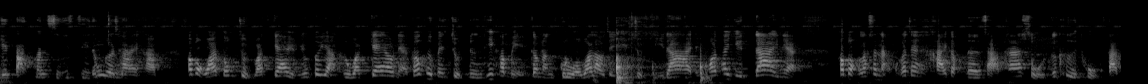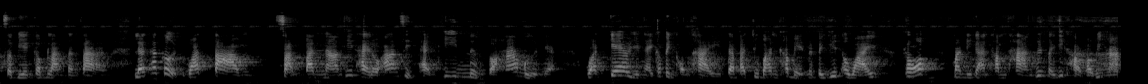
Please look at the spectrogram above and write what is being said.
ที่ตัดมันสีสี น้ำเงินใช่ครับเขาบอกว่าตรงจุดวัดแก้วอย่างยกตัวอย่างคือวัดแก้วเนี่ยก็คือเป็นจุดหนึ่งที่เขมรกำลังกลัวว่าเราจะยึดจุดนี้ได้ เพราะถ้ายึดได้เนี่ยเขาบอกลักษณะมันก็จะคล้ายกับเนิน 350 ก็คือถูกตัดเสบียงกำลังต่างๆ และถ้าเกิดวัดตามสันปันน้ำที่ไทยเราอ้างสิทธิแผนที่ 1 ต่อ 50,000เนี่ยวัดแก้วยังไงก็เป็นของไทย แต่ปัจจุบันเขมรมันไปยึดเอาไว้ เพราะมันมีการทำทางขึ้นไปที่เขาพระวิหาร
